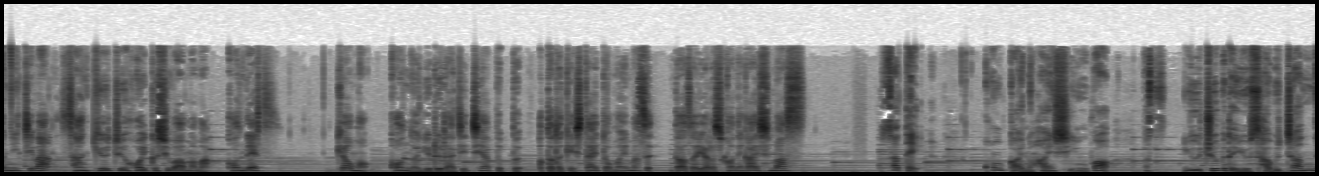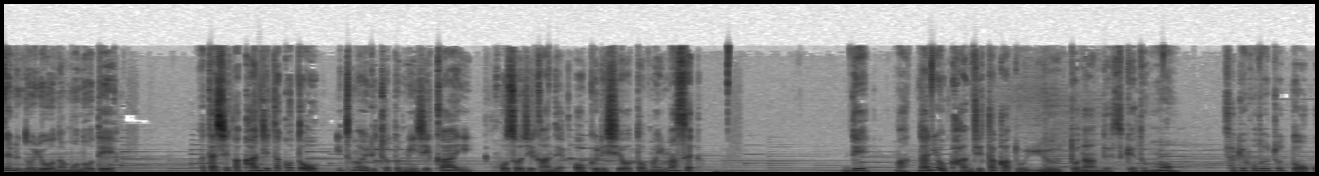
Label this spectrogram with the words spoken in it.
こんにちは。産休中保育士ワーママコンです。今日もコンのゆるラジチアプップお届けしたいと思います。どうぞよろしくお願いします。さて今回の配信は YouTube でいうサブチャンネルのようなもので私が感じたことをいつもよりちょっと短い放送時間でお送りしようと思います。で、まあ、何を感じたかというとなんですけども先ほどちょっと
